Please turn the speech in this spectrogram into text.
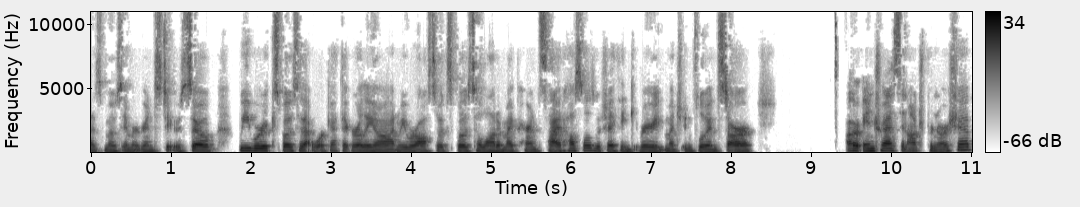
as most immigrants do. So we were exposed to that work ethic early on. We were also exposed to a lot of my parents' side hustles, which I think very much influenced our, our interest in entrepreneurship.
